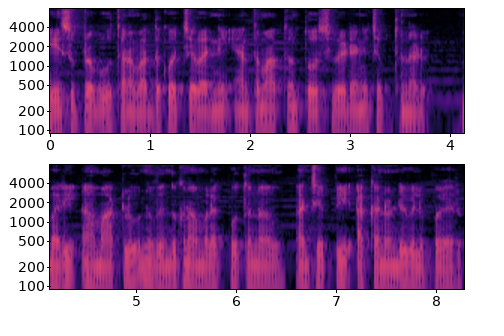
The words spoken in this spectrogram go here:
యేసు ప్రభు తన వద్దకు వచ్చేవారిని ఎంతమాత్రం తోసివేయడని చెప్తున్నాడు. మరి ఆ మాటలు నువ్వెందుకు నమ్మలేకపోతున్నావు? అని చెప్పి అక్కడి నుండి వెళ్ళిపోయారు.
